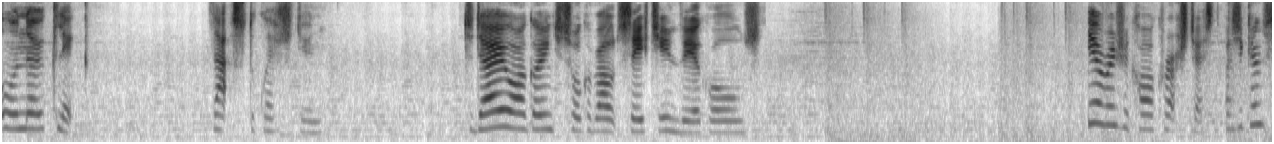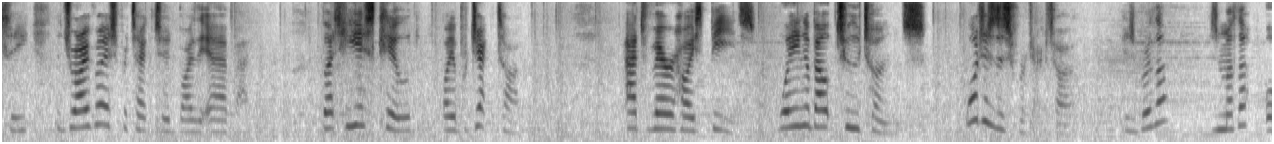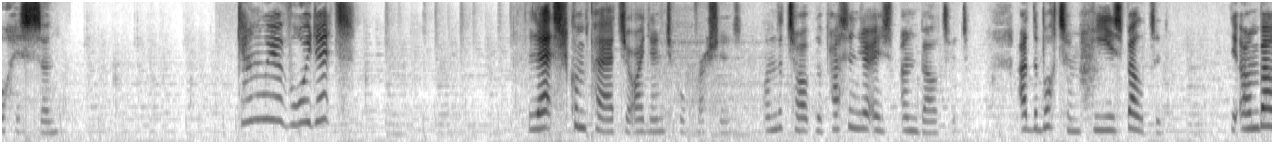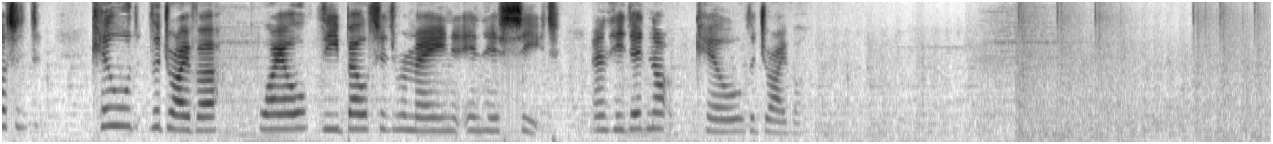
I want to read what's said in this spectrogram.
or no click? That's the question. Today we are going to talk about safety in vehicles. Here is a car crash test. As you can see, the driver is protected by the airbag, but he is killed by a projectile at very high speeds, weighing about 2 tons. What is this projectile? His brother, his mother, or his son? Can we avoid it? Let's compare two identical crashes. On the top, the passenger is unbelted. At the bottom, he is belted. The unbelted killed the driver while the belted remain in his seat, and he did not kill the driver.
